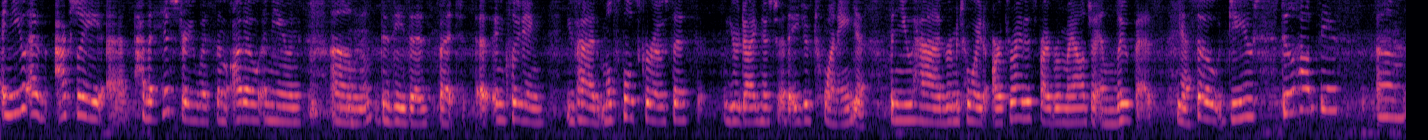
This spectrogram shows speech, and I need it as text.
and you have actually uh, have a history with some autoimmune um, Mm-hmm. diseases, but uh, including you've had multiple sclerosis. You're diagnosed at the age of 20. Yes. Then you had rheumatoid arthritis, fibromyalgia, and lupus. Yes. So, do you still have these? Um,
